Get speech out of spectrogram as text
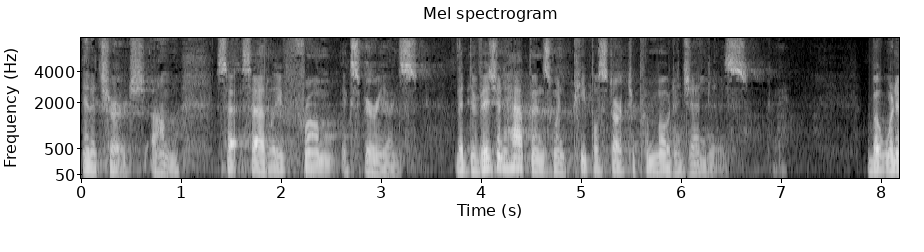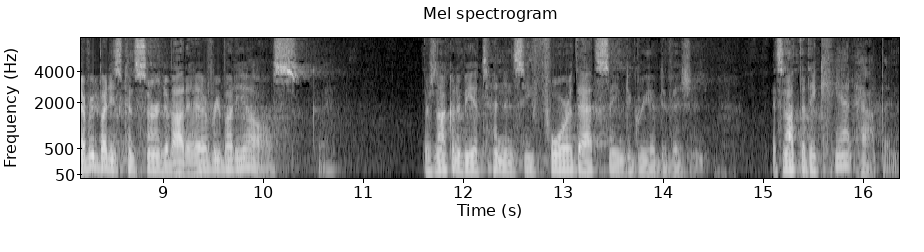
in a church, um, sa- sadly, from experience. That division happens when people start to promote agendas. Okay? But when everybody's concerned about everybody else, okay, there's not going to be a tendency for that same degree of division. It's not that they can't happen,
